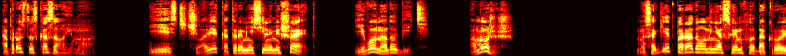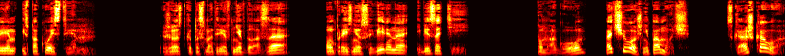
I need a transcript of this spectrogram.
а просто сказал ему, «Есть человек, который мне сильно мешает. Его надо убить. Поможешь?» Масагет порадовал меня своим хладнокровием и спокойствием. Жестко посмотрев мне в глаза, он произнес уверенно и без затей. «Помогу. А чего ж не помочь? Скажешь, кого?»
